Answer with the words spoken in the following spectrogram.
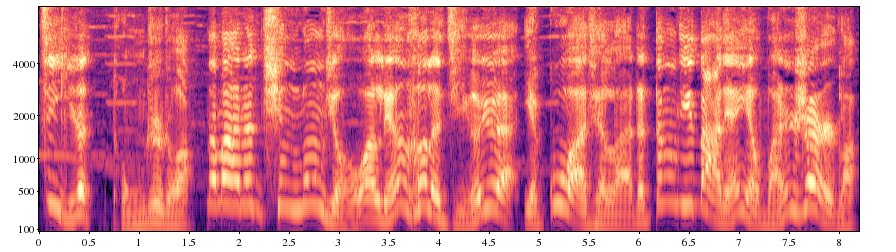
继任统治者。那么这庆功酒啊，连喝了几个月也过去了，这登基大典也完事儿了。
